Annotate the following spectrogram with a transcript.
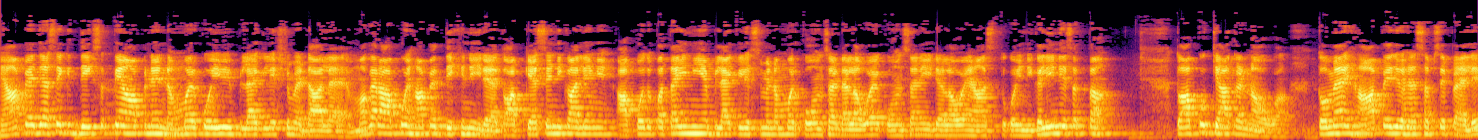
यहाँ पे जैसे कि देख सकते हैं आपने नंबर कोई भी ब्लैक लिस्ट में डाला है, मगर आपको यहाँ पे दिख नहीं रहा है तो आप कैसे निकालेंगे? आपको तो पता ही नहीं है ब्लैक लिस्ट में नंबर कौन सा डाला हुआ है, कौन सा नहीं डाला हुआ है, यहाँ से तो कोई निकल ही नहीं सकता। तो आपको क्या करना होगा? तो मैं यहाँ पे जो है सबसे पहले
